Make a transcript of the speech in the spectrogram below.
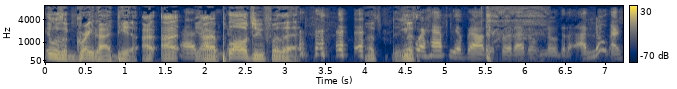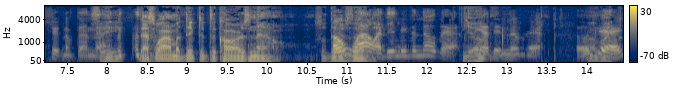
It was a great idea. I I, I I, don't know. applaud you for that. That's, you that's- were happy about it, but I don't know that I, I know I shouldn't have done that. see, that's why I'm addicted to cars now. So there's oh there's wow, that. I didn't even know that. Yep. Yeah, I didn't know that. I Okay, like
